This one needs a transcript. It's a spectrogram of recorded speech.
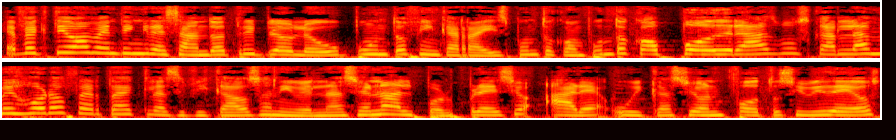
Efectivamente, ingresando a www.fincarraiz.com.co podrás buscar la mejor oferta de clasificados a nivel nacional por precio, área, ubicación, fotos y videos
